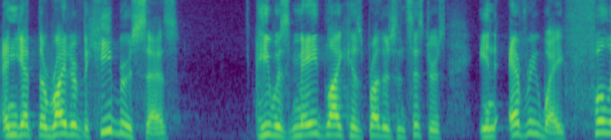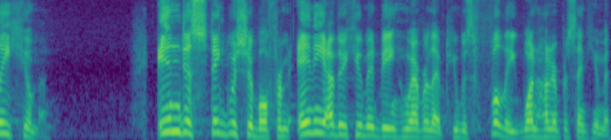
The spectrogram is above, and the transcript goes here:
And yet, the writer of the Hebrews says, he was made like his brothers and sisters in every way, fully human, indistinguishable from any other human being who ever lived. He was fully 100% human.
